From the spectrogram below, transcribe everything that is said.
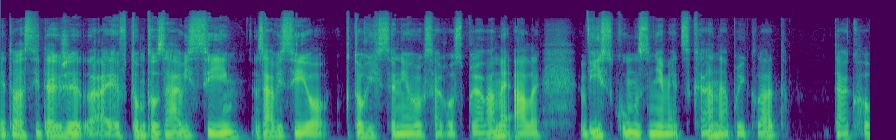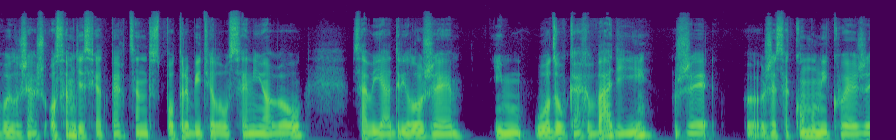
Je to asi tak, že aj v tomto závisí, závisí o ktorých senioroch sa rozprávame, ale výskum z Nemecka napríklad, tak hovoril, že až 80% spotrebiteľov seniorov sa vyjadrilo, že im v úvodzovkách vadí, že že sa komunikuje, že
